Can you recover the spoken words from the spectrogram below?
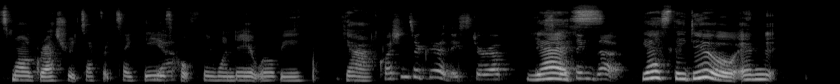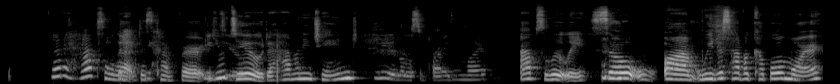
small grassroots efforts like these, Yeah. hopefully one day it will be. Yeah. questions are good. They stir up. They Yes. stir things up. Yes, they do. And you gotta have some of that discomfort. me you do. To have any change. You need a little surprise in life. Absolutely. So um, we just have a couple more.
